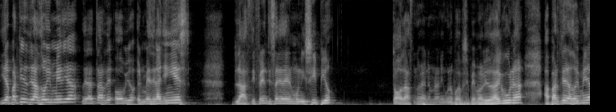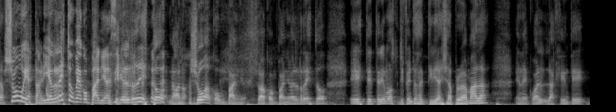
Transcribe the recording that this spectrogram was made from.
Y a partir de las 2 y media de la tarde, obvio, el mes de la niñez, las diferentes áreas del municipio, todas, no voy a nombrar ninguno porque siempre me olvido de alguna, a partir de las 2 y media Yo voy a estar y el resto me acompaña. y el resto, no, no, yo acompaño, yo acompaño al resto. Este, tenemos diferentes actividades ya programadas en el cual la gente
